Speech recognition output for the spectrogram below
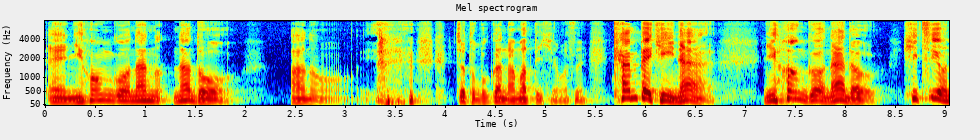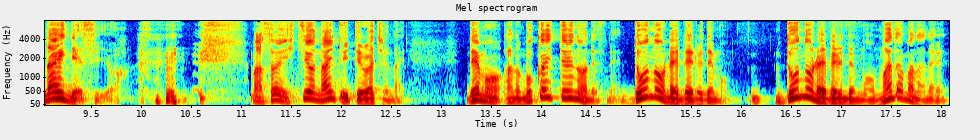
えー、日本語ななどあの ちょっと僕はなまってきてますね。完璧な日本語など必要ないんですよ。まあそういう必要ないと言ってるわけじゃない。でもあの僕が言ってるのはですねどのレベルでもどのレベルでもまだまだね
